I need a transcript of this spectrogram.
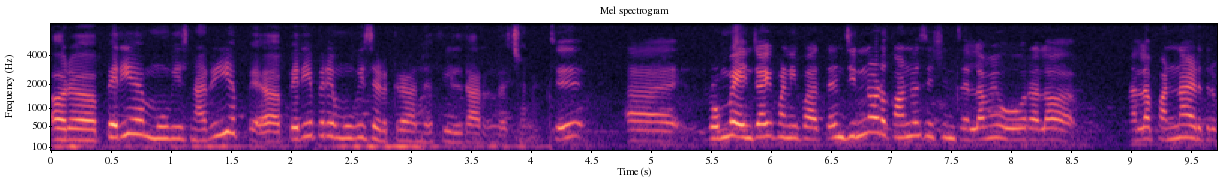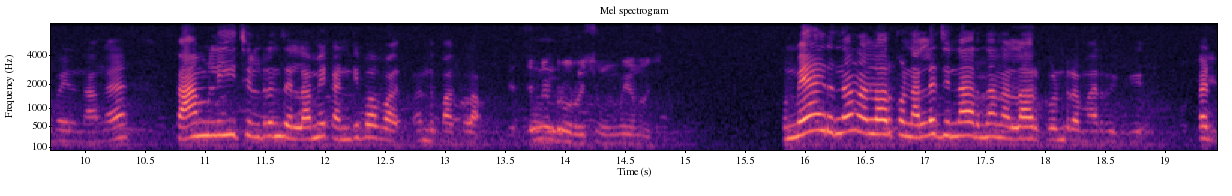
ஒரு பெரிய மூவிஸ் நிறைய பெ- பெரிய பெரிய மூவிஸ் எடுக்கிற அந்த ஃபீல் தான் இருந்துச்சு எனக்கு. ரொம்ப என்ஜாய் பண்ணி பார்த்தேன். ஜின்னோட கான்வர்சேஷன்ஸ் எல்லாமே ஓவராலாக நல்லா ஃபன்னாக எடுத்துகிட்டு போயிருந்தாங்க. ஃபேமிலி சில்ட்ரன்ஸ் எல்லாமே கண்டிப்பாக வந்து பார்க்கலாம். ஜின்னுன்ற ஒரு விஷயம் உண்மையான விஷயம். உண்மையா இருந்தா நல்லா இருக்கும் நல்ல ஜின்னா இருந்தா நல்லா இருக்கும்ன்ற மாதிரி இருக்கு. பட்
